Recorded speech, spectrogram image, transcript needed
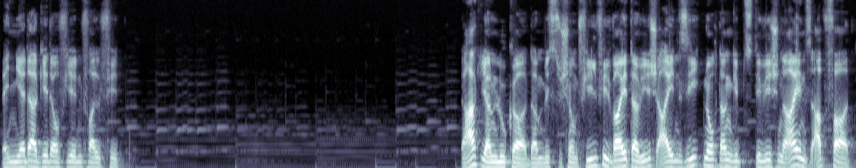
Ben Yedda geht auf jeden Fall fit. Stark, Jan Luca. Dann bist du schon viel, viel weiter wie ich. Ein Sieg noch, dann gibt es Division 1. Abfahrt.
